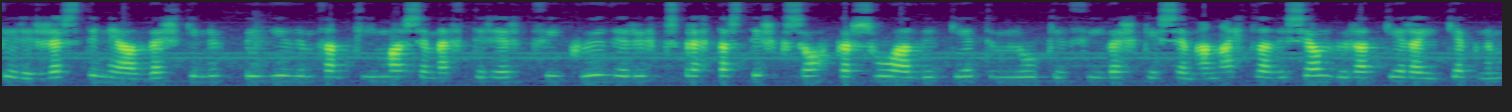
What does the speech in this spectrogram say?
fyrir restinni af verkinu, biðjið um þann tíma sem eftir er, því Guð er uppspretta styrks okkar svo að við getum lókið því verki sem hann ætlaði sjálfur að gera í gegnum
